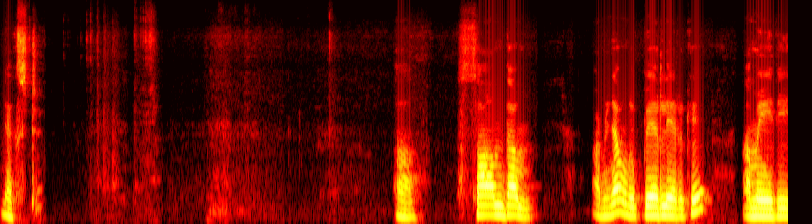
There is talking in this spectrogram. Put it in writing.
நெக்ஸ்ட் ஆ சாந்தம் அப்படின்னா உங்களுக்கு பேர்லேயே இருக்குது அமைதி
